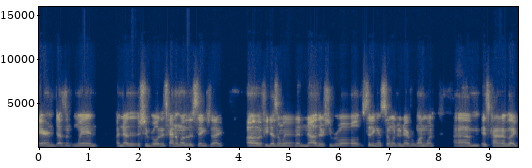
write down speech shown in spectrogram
Aaron doesn't win another Super Bowl, and it's kind of one of those things like, oh, if he doesn't win another Super Bowl, sitting as someone who never won one, um, is kind of like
